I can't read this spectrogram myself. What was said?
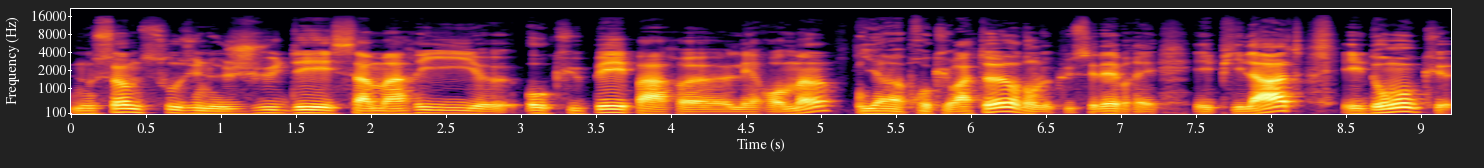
nous sommes sous une Judée-Samarie euh, occupée par euh, les Romains. Il y a un procurateur dont le plus célèbre est, Pilate, et donc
